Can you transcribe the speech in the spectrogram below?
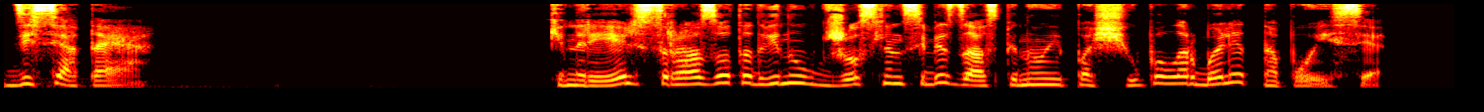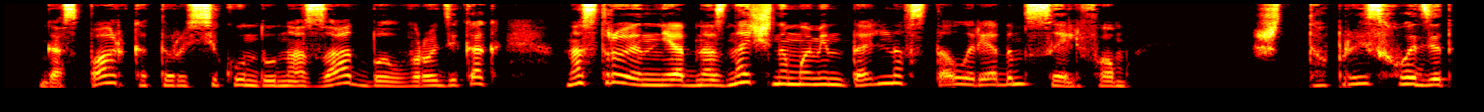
десятая. Кенриэль сразу отодвинул Джослин себе за спину и пощупал арбалет на поясе. Гаспар, который секунду назад был вроде как настроен неоднозначно, моментально встал рядом с эльфом. «Что происходит?»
